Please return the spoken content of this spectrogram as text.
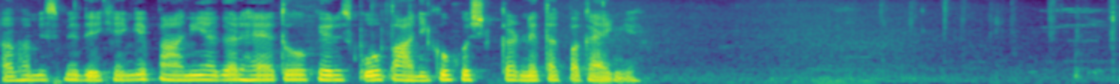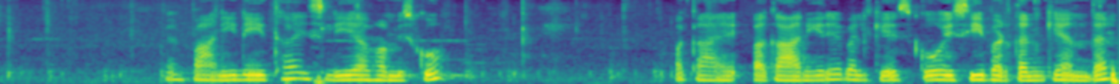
अब हम इसमें देखेंगे, पानी अगर है तो फिर इसको पानी को खुश्क करने तक पकाएँगे। पानी नहीं था, इसलिए अब हम इसको पकाए, पका नहीं रहे, बल्कि इसको इसी बर्तन के अंदर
